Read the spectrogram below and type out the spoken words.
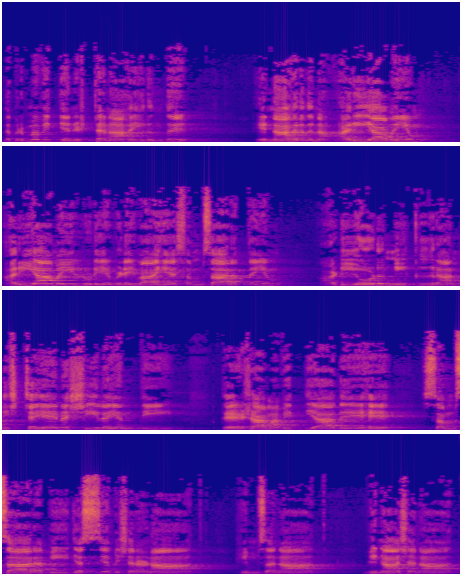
இந்த பிரம்ம வித்ய நிஷ்டனாக இருந்து என்னாகிறதுனா அறியாமையும் அறியாமையினுடைய விளைவாகிய சம்சாரத்தையும் அடியோடு நீக்குகிறான். நிச்சயேன ஷீலயந்தி. தேஷாம் அவித்யாதேகே சம்சார பீஜஸ்ய விசரணாத். ஹிம்சனாத். விநாசனாத்.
